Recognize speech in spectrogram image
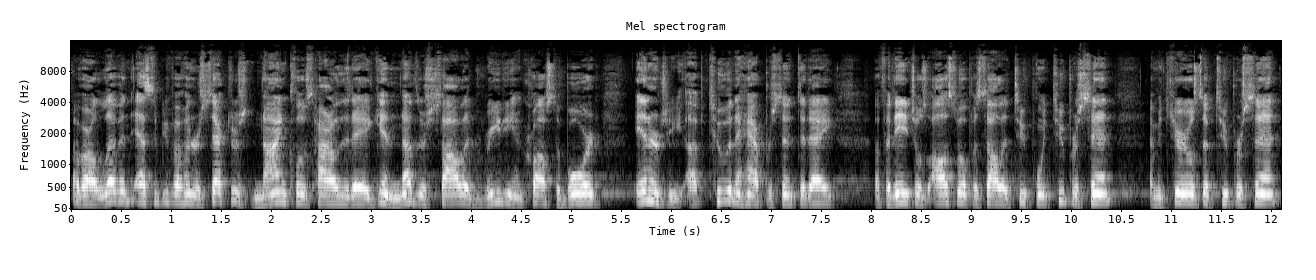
Of our 11 S&P 500 sectors, nine closed higher on the day. Again, another solid reading across the board. Energy up 2.5% today. Uh, financials also up a solid 2.2%. And materials up 2%.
